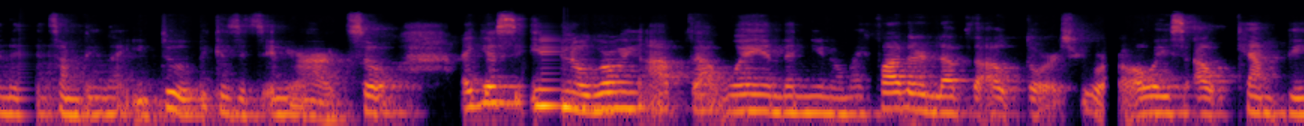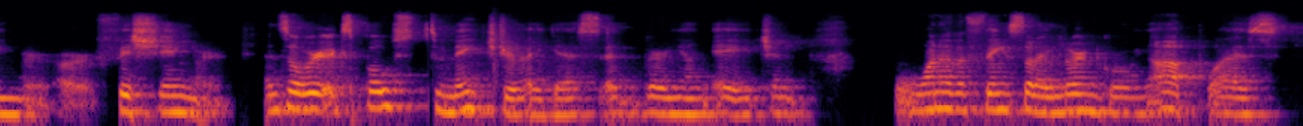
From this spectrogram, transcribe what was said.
and it's something that you do because it's in your heart. So I guess, you know, growing up that way, and then, you know, my father loved the outdoors. We were always out camping or, or fishing or and so we're exposed to nature, I guess, at very young age. And one of the things that I learned growing up was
